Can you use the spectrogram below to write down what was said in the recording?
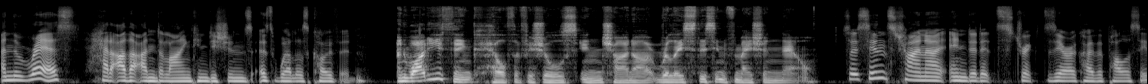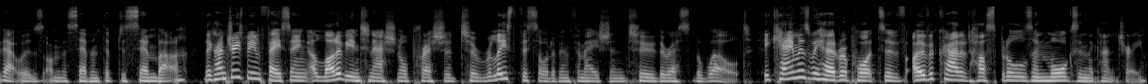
and the rest had other underlying conditions as well as COVID. And why do you think health officials in China release this information now? So, since China ended its strict zero COVID policy, that was on the 7th of December, the country's been facing a lot of international pressure to release this sort of information to the rest of the world. It came as we heard reports of overcrowded hospitals and morgues in the country.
